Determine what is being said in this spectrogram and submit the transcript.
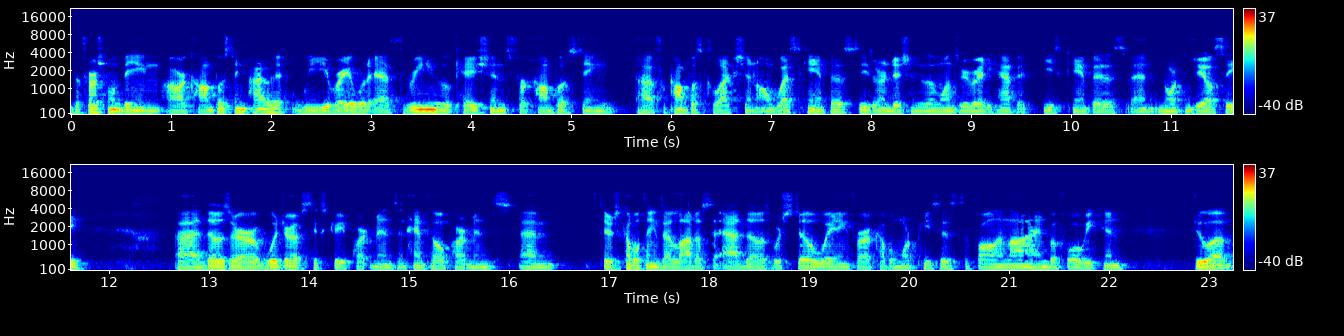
the first one being our composting pilot. We were able to add three new locations for composting, uh, for compost collection on West Campus. These are in addition to the ones we already have at East Campus and North and GLC. Uh, those are Woodruff, Sixth Street Apartments and Hemphill Apartments. Um, there's a couple things that allowed us to add those. We're still waiting for a couple more pieces to fall in line before we can do a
